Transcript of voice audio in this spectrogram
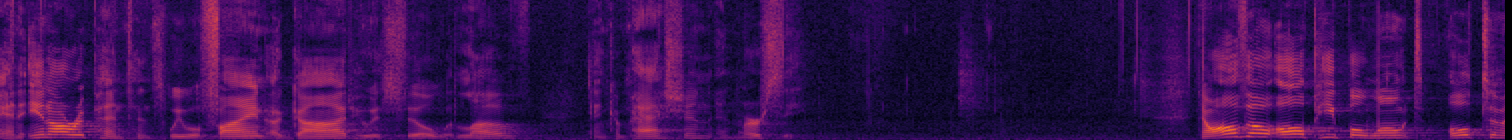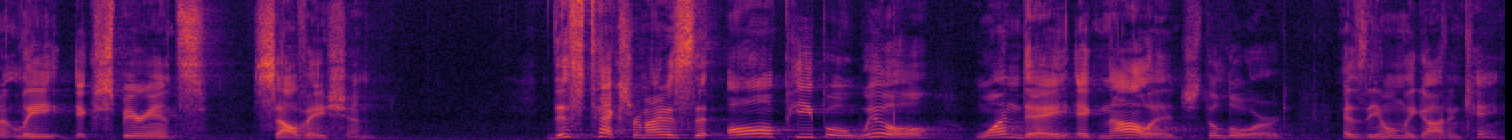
And in our repentance, we will find a God who is filled with love and compassion and mercy. Now, although all people won't ultimately experience salvation, this text reminds us that all people will one day acknowledge the Lord as the only God and King.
